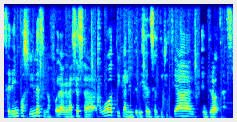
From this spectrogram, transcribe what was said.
sería imposible si no fuera gracias a la robótica, a la inteligencia artificial, entre otras.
